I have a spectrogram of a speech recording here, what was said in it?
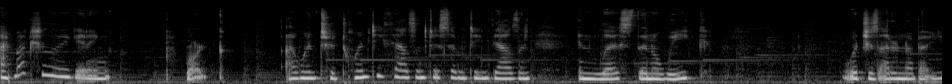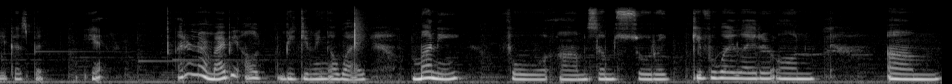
I'm actually getting broke. I went to 20,000 to 17,000 in less than a week which is I don't know about you guys, but yeah, I don't know. Maybe I'll be giving away money for um, some sort of giveaway later on. Um,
